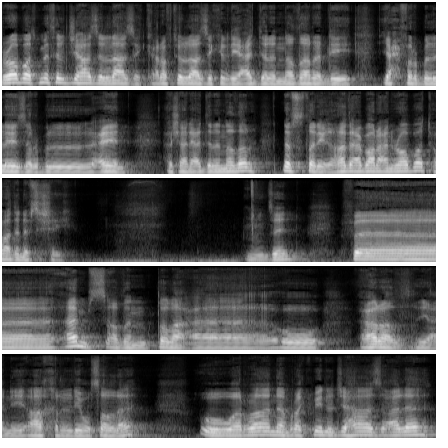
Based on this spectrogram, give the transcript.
روبوت مثل جهاز اللازك. عرفتوا اللازك اللي يعدل النظر اللي يحفر بالليزر بالعين عشان يعدل النظر؟ نفس الطريقة. هذا عبارة عن روبوت وهذا نفس الشيء. زين. فأمس أظن طلع آه، وعرض يعني آخر اللي وصل له وورانا مركبين الجهاز على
